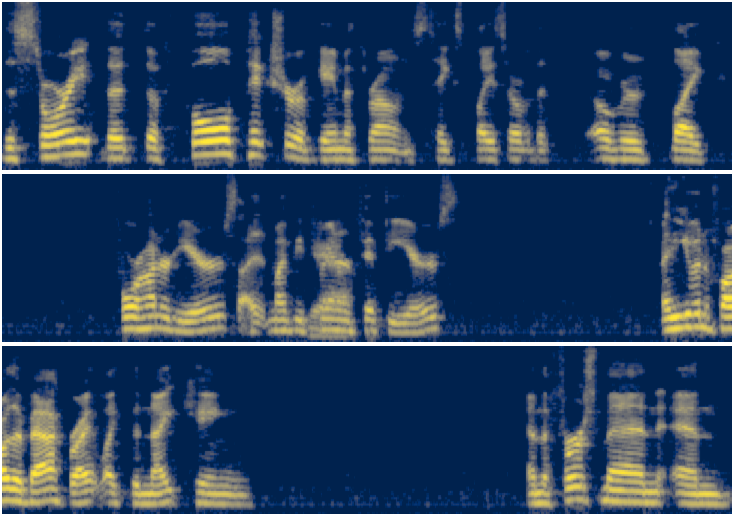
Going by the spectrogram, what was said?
the story the the full picture of game of thrones takes place over the over like 400 years it might be Yeah. 350 years and even farther back right like the night king and the first men and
